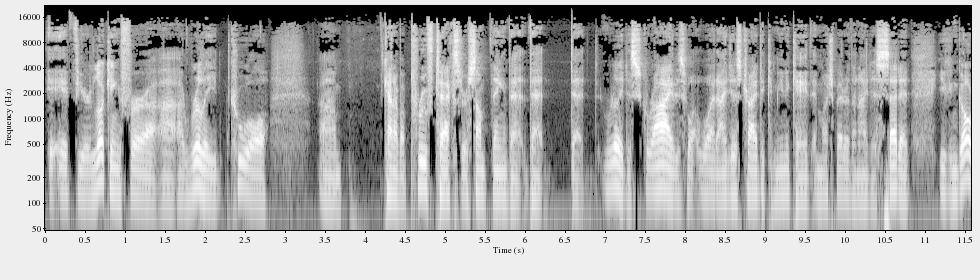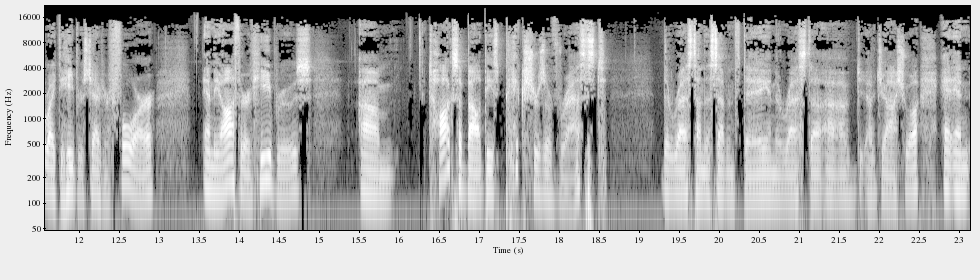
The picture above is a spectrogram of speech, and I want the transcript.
if you're looking for a, a really cool um, kind of a proof text or something that that that really describes what, what I just tried to communicate and much better than I just said it, you can go right to Hebrews chapter four, and the author of Hebrews um, talks about these pictures of rest, the rest on the seventh day and the rest uh, of, of Joshua, and, and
